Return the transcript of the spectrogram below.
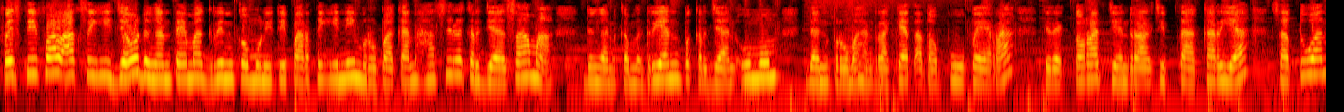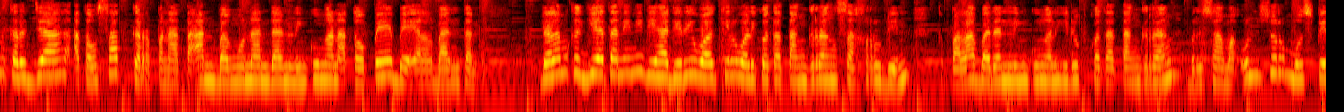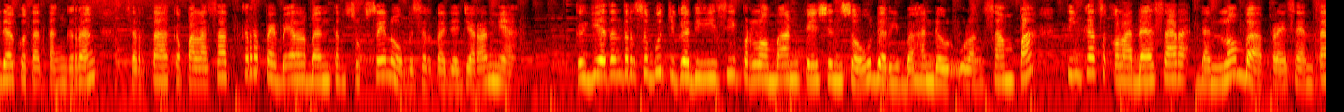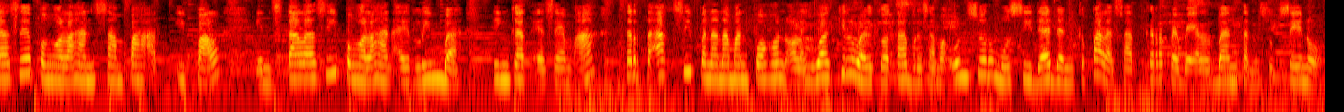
Festival Aksi Hijau dengan tema Green Community Party ini merupakan hasil kerjasama dengan Kementerian Pekerjaan Umum dan Perumahan Rakyat atau PUPERA, Direktorat Jenderal Cipta Karya, Satuan Kerja atau Satker Penataan Bangunan dan Lingkungan atau PBL Banten. Dalam kegiatan ini dihadiri Wakil Wali Kota Tanggerang Sahrudin, Kepala Badan Lingkungan Hidup Kota Tanggerang bersama unsur Muspida Kota Tanggerang serta Kepala Satker PBL Banten Sukseno beserta jajarannya. Kegiatan tersebut juga diisi perlombaan fashion show dari bahan daur ulang sampah tingkat sekolah dasar dan lomba presentase pengolahan sampah IPAL, instalasi pengolahan air limbah tingkat SMA, serta aksi penanaman pohon oleh Wakil Wali Kota bersama unsur Musida dan Kepala Satker PBL Banten Sukseno.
